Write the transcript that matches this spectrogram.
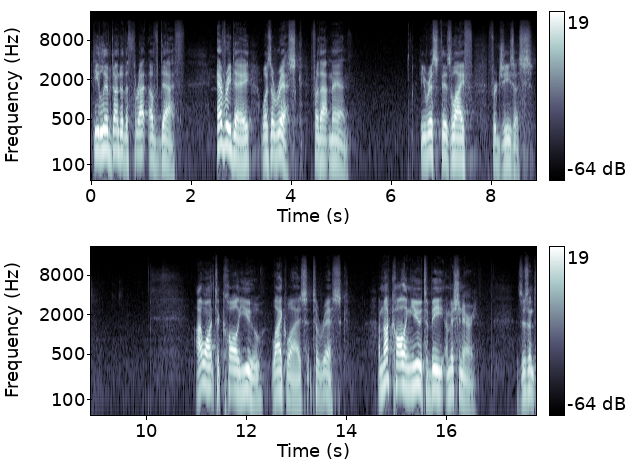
he lived under the threat of death. Every day was a risk for that man. He risked his life for Jesus. I want to call you, likewise, to risk. I'm not calling you to be a missionary. This isn't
